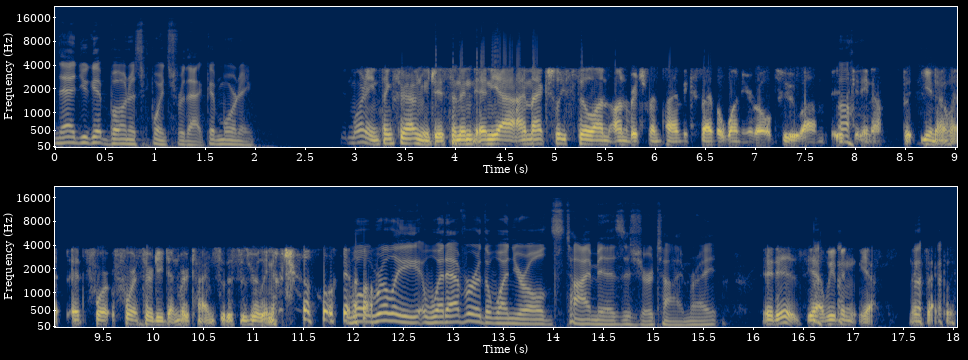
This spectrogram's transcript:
Ned, you get bonus points for that. Good morning. Good morning. Thanks for having me, Jason. And, and yeah, I'm actually still on, on Richmond time because I have a one year old who um, is oh. getting up, but you know, at, at four four thirty Denver time. So this is really no trouble. well, all. really, whatever the one year old's time is, is your time, right? It is. Yeah, we've been. Yeah, exactly.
